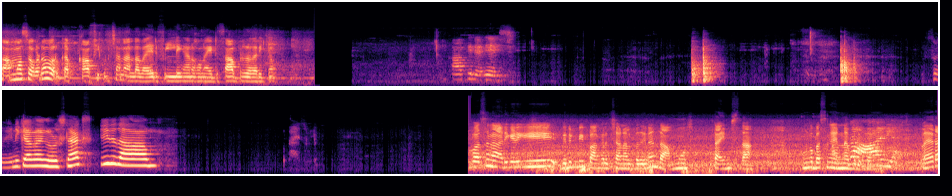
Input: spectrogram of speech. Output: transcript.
சமோசா கூட ஒரு கப் காஃபி குடித்தா நல்லா வயிறு ஃபில்லிங்காக இருக்கும் நைட்டு சாப்பிட்ற வரைக்கும். காஃபி ரெடி ஆயிடுச்சு. ஸோ இன்னைக்கான எங்களோட ஸ்நாக்ஸ் இதுதான். பசங்க அடிக்கடி விரும்பி பார்க்குற சேனல் பார்த்தீங்கன்னா இந்த அம்மு டைம்ஸ் தான். உங்கள் பசங்க என்ன ஆலியா வேற?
